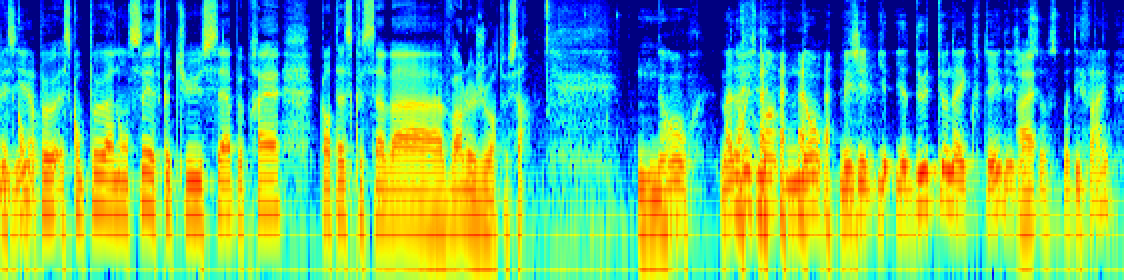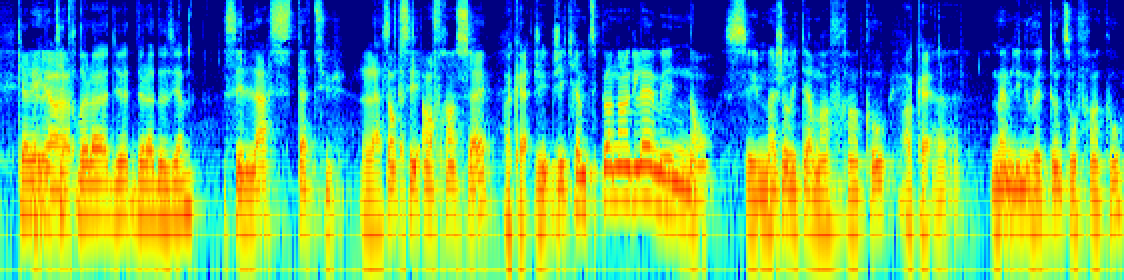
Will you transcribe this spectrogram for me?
est-ce qu'on peut, est peut annoncer, est-ce que tu sais à peu près quand est-ce que ça va voir le jour, tout ça? Non, malheureusement, non. Mais il y, a deux tonnes à écouter déjà sur Spotify. Quel est le titre de la, de la deuxième? C'est La Statue. La Donc c'est en français. Ok. J'ai écrit un petit peu en anglais, mais non. C'est majoritairement franco. Ok. Euh, même les nouvelles tunes sont franco.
